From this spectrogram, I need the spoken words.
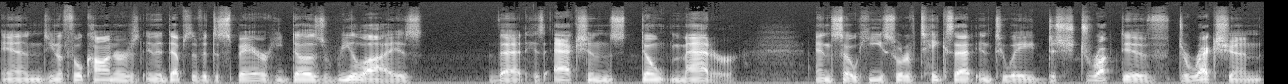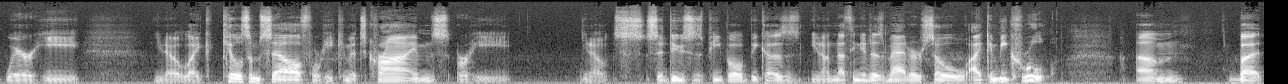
and you know, Phil Connors, in the depths of his despair, he does realize that his actions don't matter, and so he sort of takes that into a destructive direction where he, you know, like kills himself, or he commits crimes, or he you know, seduces people because you know nothing does matters. So I can be cruel. Um, but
